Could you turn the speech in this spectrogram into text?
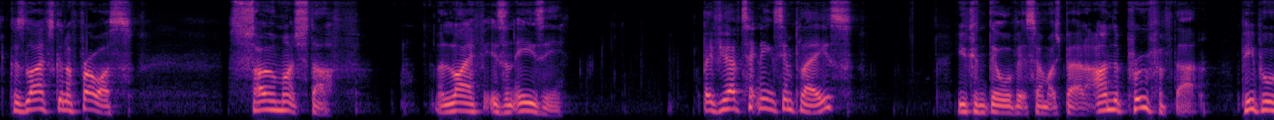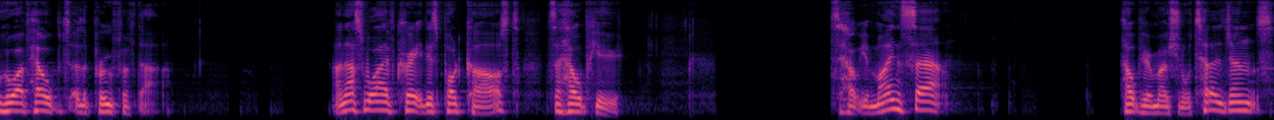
Because life's going to throw us so much stuff, and life isn't easy. But if you have techniques in place, you can deal with it so much better. I'm the proof of that. People who I've helped are the proof of that. And that's why I've created this podcast to help you. To help your mindset, help your emotional intelligence,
